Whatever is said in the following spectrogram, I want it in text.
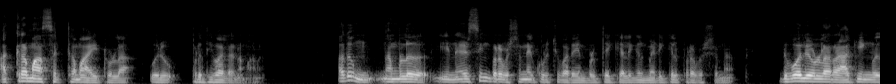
അക്രമാസക്തമായിട്ടുള്ള ഒരു പ്രതിഫലനമാണ്. അതും നമ്മൾ ഈ നഴ്സിംഗ് പ്രൊഫഷനെക്കുറിച്ച് പറയുമ്പോഴത്തേക്ക് അല്ലെങ്കിൽ മെഡിക്കൽ പ്രൊഫഷന് ഇതുപോലെയുള്ള റാഗിങ്ങൾ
